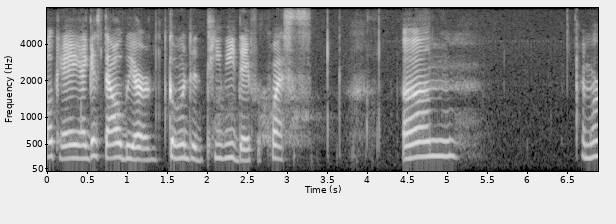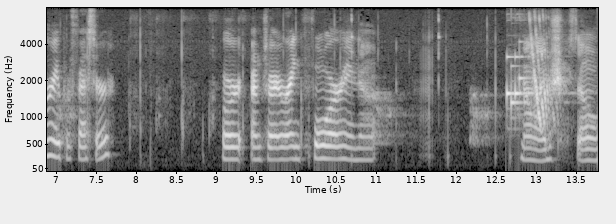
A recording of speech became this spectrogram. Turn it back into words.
Okay, I guess that'll be our going to TV day for quests. Um, I'm alright, Professor. or I'm sorry, rank four in uh, knowledge. So,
